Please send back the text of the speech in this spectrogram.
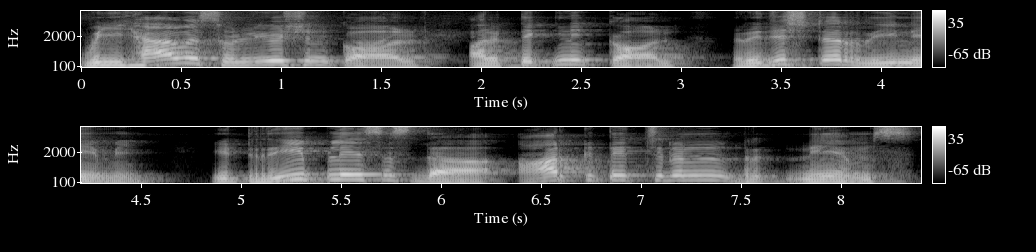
We have a solution called or a technique called register renaming. It replaces the architectural names,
